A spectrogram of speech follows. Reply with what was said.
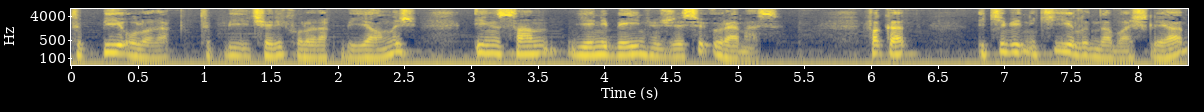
tıbbi olarak tıbbi içerik olarak bir yanlış insan yeni beyin hücresi üremez. Fakat 2002 yılında başlayan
